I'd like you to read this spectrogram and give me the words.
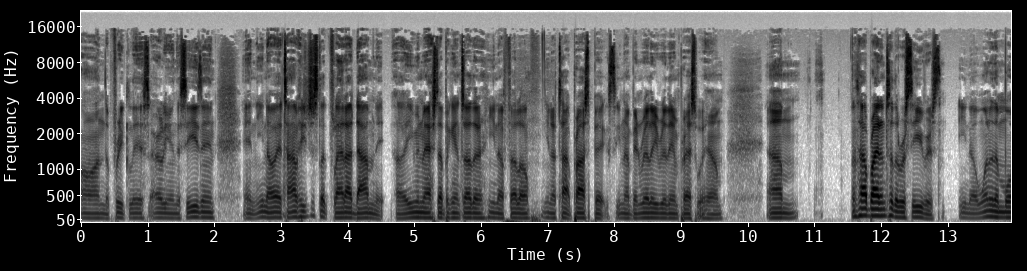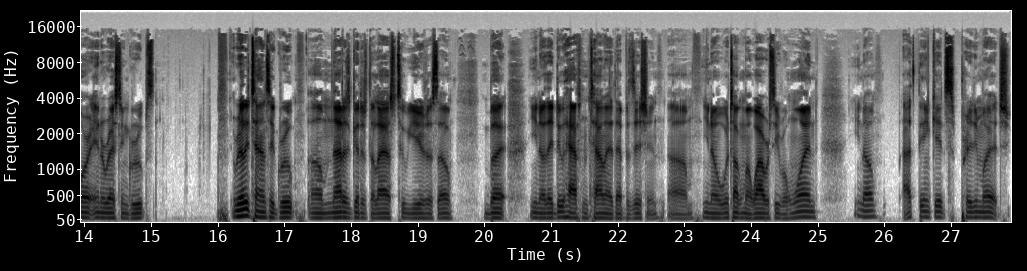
on the freak list earlier in the season, and you know at times he just looked flat out dominant. Uh, even matched up against other you know fellow you know top prospects. You know, I've been really really impressed with him. Um, let's hop right into the receivers. You know, one of the more interesting groups, really talented group. Um, not as good as the last two years or so but you know they do have some talent at that position. Um, you know, we're talking about wide receiver one. You know, I think it's pretty much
